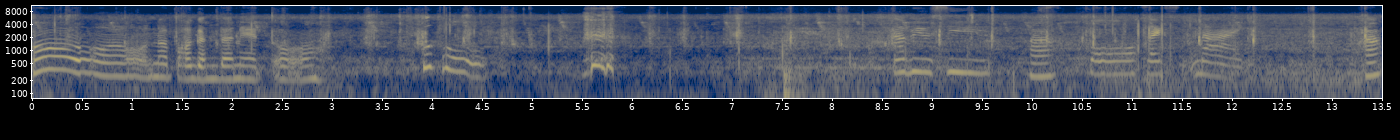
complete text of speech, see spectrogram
Oh, napakaganda nito. Poo. WC Ha? four six nine. Ha?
